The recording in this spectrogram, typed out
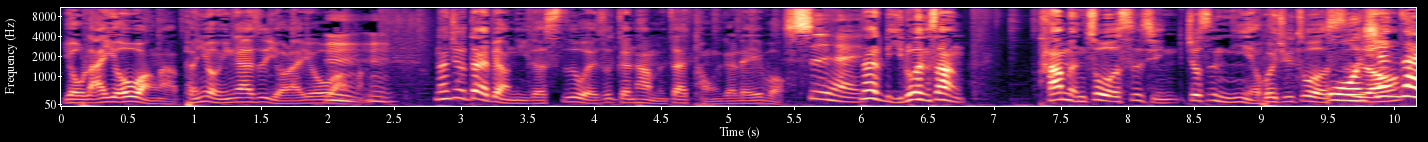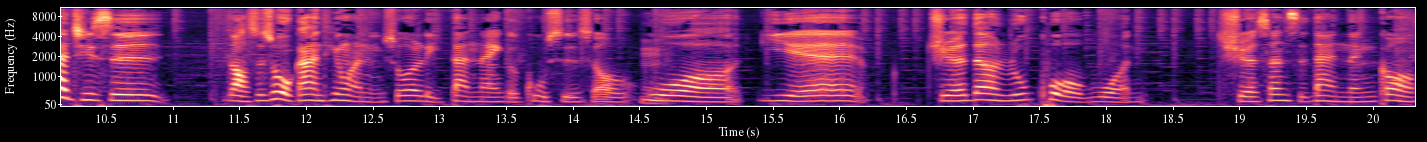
有来有往啦，朋友应该是有来有往嘛，嗯嗯，那就代表你的思维是跟他们在同一个 level。是哎、那理论上，他们做的事情就是你也会去做的事哦。我现在其实老实说，我刚才听完你说李诞那一个故事的时候，嗯。我也觉得，如果我学生时代能够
